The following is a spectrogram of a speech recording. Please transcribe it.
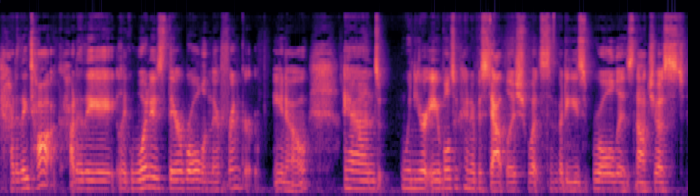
how do they talk? How do they like what is their role in their friend group, you know? And when you're able to kind of establish what somebody's role is, not just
